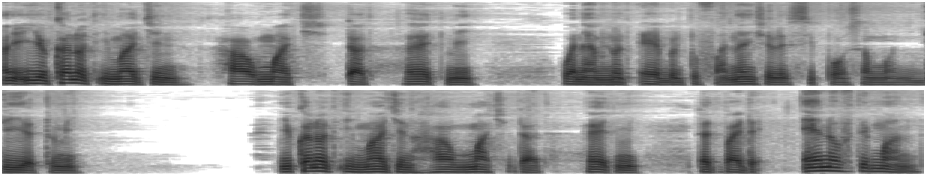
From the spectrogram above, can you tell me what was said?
And you cannot imagine how much that hurt me when I'm not able to financially support someone dear to me. You cannot imagine how much that hurt me that by the end of the month,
